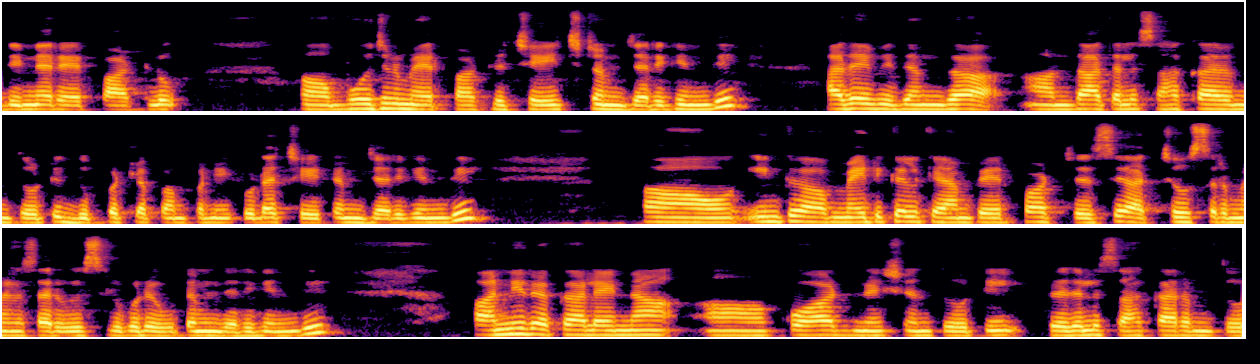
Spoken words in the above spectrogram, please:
డిన్నర్ ఏర్పాట్లు భోజనం ఏర్పాట్లు చేయించడం జరిగింది. అదే విధంగా దాతల సహకారంతో దుప్పట్ల పంపిణీ కూడా చేయటం జరిగింది. ఆ, ఇంకా మెడికల్ క్యాంప్ ఏర్పాటు చేసి అత్యవసరమైన సర్వీసులు కూడా ఇవ్వటం జరిగింది. అన్ని రకాలైన కోఆర్డినేషన్ తోటి ప్రజల సహకారంతో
